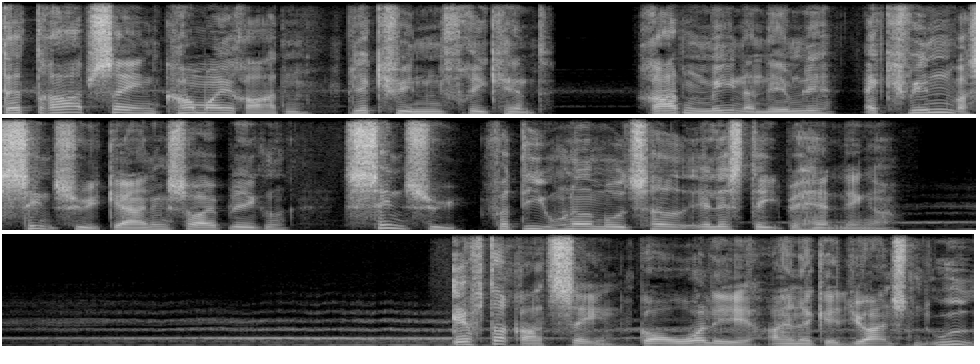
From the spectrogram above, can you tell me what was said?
Da drabsagen kommer i retten, bliver kvinden frikendt. Retten mener nemlig, at kvinden var sindssyg i gerningsøjeblikket, sindssyg, fordi hun havde modtaget LSD-behandlinger. Efter retssagen går overlæge Ejner Gert Jørgensen ud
